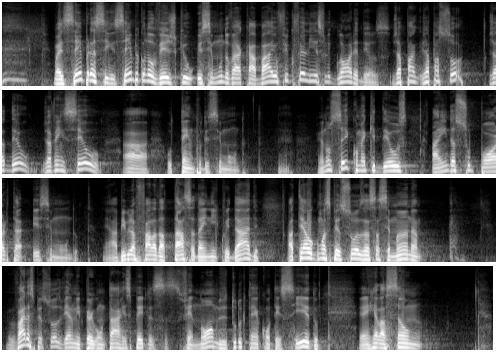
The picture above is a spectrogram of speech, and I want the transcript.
Mas sempre assim, sempre quando eu vejo que esse mundo vai acabar, eu fico feliz. Falei, glória a Deus, já, já passou, já deu, já venceu a, o tempo desse mundo. Né? Eu não sei como é que Deus ainda suporta esse mundo. A Bíblia fala da taça da iniquidade. Até algumas pessoas essa semana, várias pessoas vieram me perguntar a respeito desses fenômenos e tudo que tem acontecido eh, em relação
